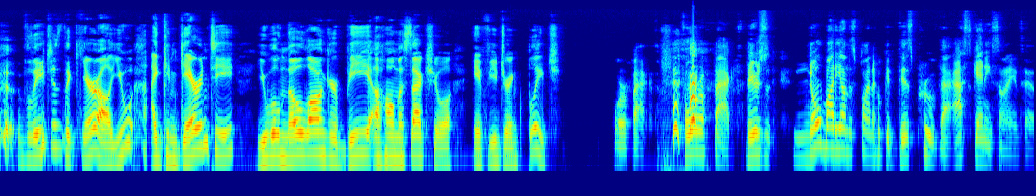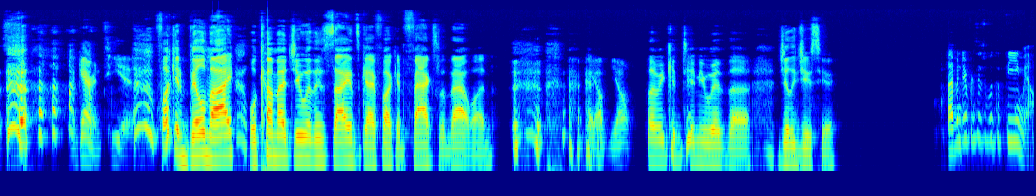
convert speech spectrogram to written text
Bleach is the cure all. You I can guarantee you will no longer be a homosexual if you drink bleach. For a fact. For a fact. There's nobody on this planet who could disprove that. Ask any scientist. I guarantee it. fucking Bill Nye will come at you with his science guy fucking facts with that one. Yep, yep. Let me continue with uh Jilly juice here. 11 differences with the female.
